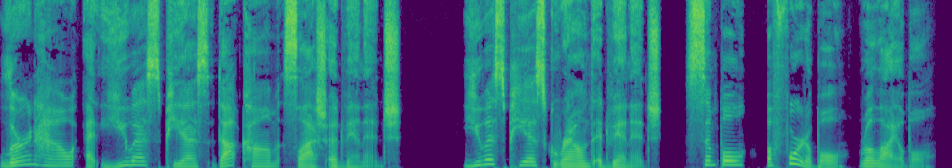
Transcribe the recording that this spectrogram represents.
Learn how at usps.com/advantage. USPS Ground Advantage: simple, affordable, reliable.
